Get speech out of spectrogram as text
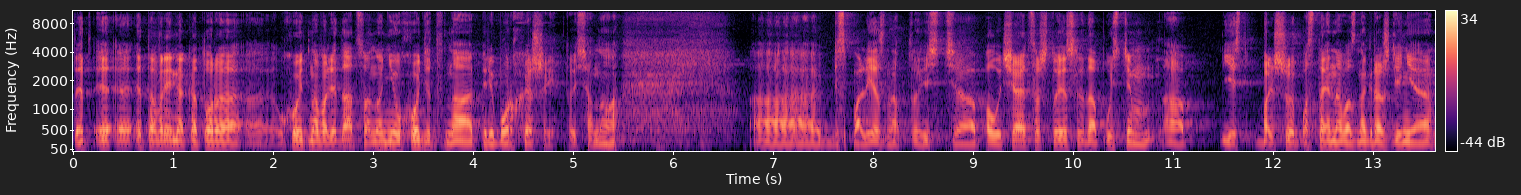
это, э, э, это время, которое уходит на валидацию, оно не уходит на перебор хэшей. То есть оно Э, бесполезно. То есть э, получается, что если, допустим, э, есть большое постоянное вознаграждение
